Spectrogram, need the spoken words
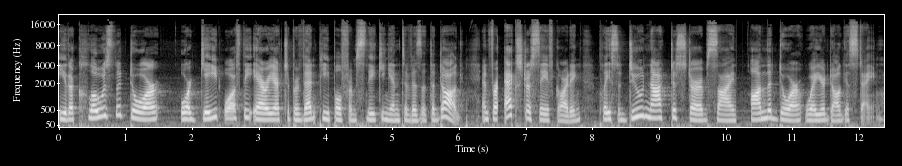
either close the door or gate off the area to prevent people from sneaking in to visit the dog. And for extra safeguarding, place a do not disturb sign on the door where your dog is staying.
